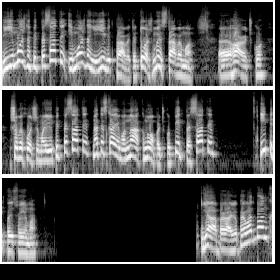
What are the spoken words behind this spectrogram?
її можна підписати і можна її відправити. Тож ми ставимо е, гарочку, що ми хочемо її підписати, натискаємо на кнопочку Підписати і підписуємо. Я обираю Приватбанк.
